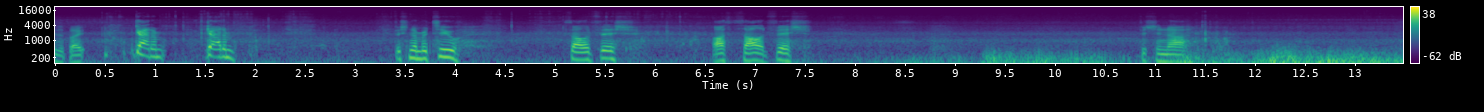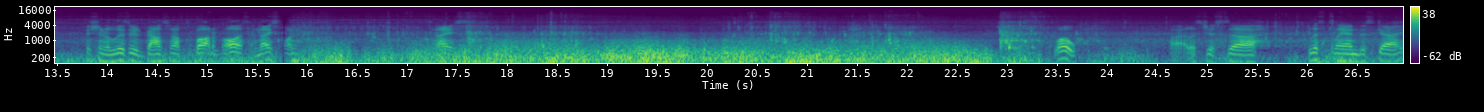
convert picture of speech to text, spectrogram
Here's a bite. Got him! Got him! Fish number two. Solid fish. Of solid fish. Fishing uh fishing a lizard bouncing off the bottom. Oh that's a nice one. Nice. Whoa. Alright, let's just uh lift land this guy.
